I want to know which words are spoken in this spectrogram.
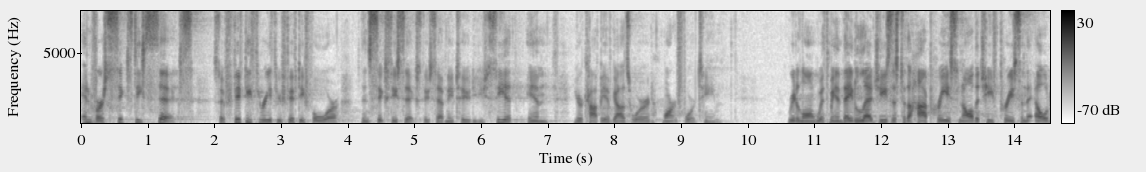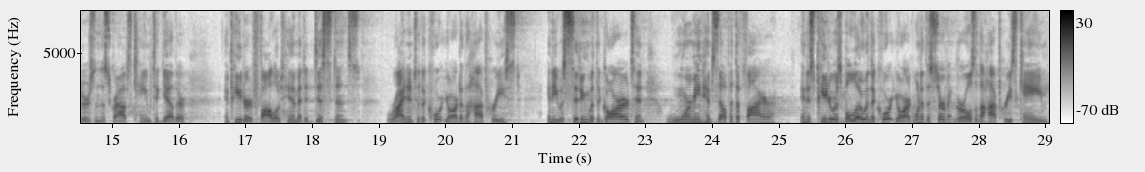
in verse 66. So 53 through 54 then 66 through 72. Do you see it in your copy of God's Word? Mark 14. Read along with me. And they led Jesus to the high priest, and all the chief priests and the elders and the scribes came together. And Peter had followed him at a distance right into the courtyard of the high priest. and he was sitting with the guards and warming himself at the fire. And as Peter was below in the courtyard, one of the servant girls of the high priest came,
